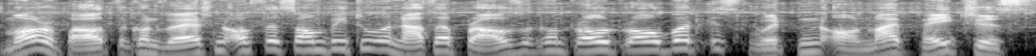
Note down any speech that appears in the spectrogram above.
More about the conversion of the zombie to another browser controlled robot is written on my pages.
